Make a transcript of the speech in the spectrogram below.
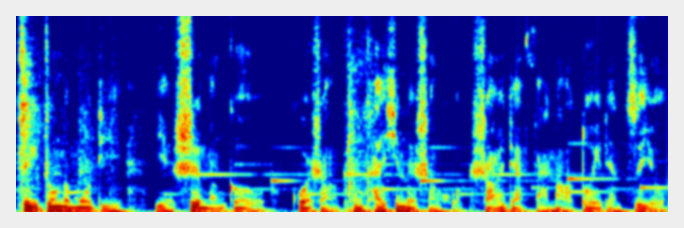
最终的目的也是能够过上更开心的生活，少一点烦恼，多一点自由，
